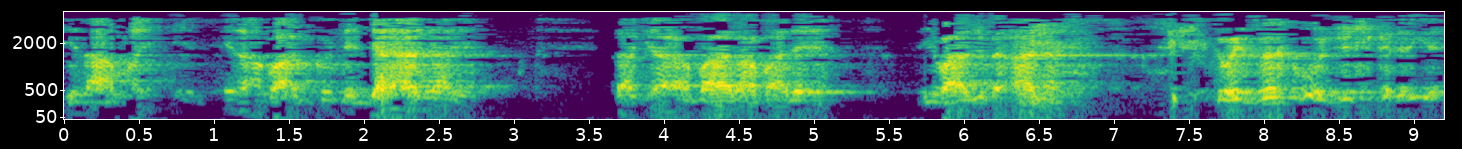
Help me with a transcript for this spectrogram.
انعام انعام کو لے جایا جائے تاکہ ہمارا ہمارے رواج میں آ جائے تو اس میں کوشش کریں گے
